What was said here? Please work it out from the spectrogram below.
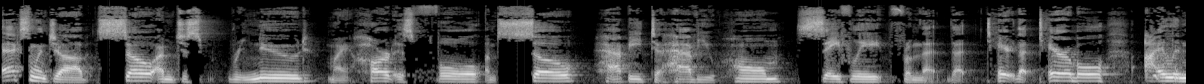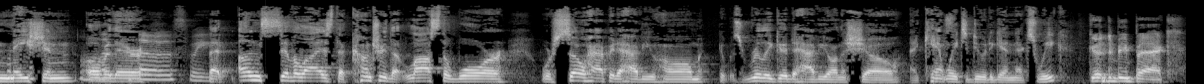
Excellent job. So I'm just renewed. My heart is full. I'm so happy to have you home safely from that that ter- that terrible island nation Oh, over that's there. So sweet. That uncivilized, the country that lost the war. We're so happy to have you home. It was really good to have you on the show. I can't wait to do it again next week. Good to be back.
